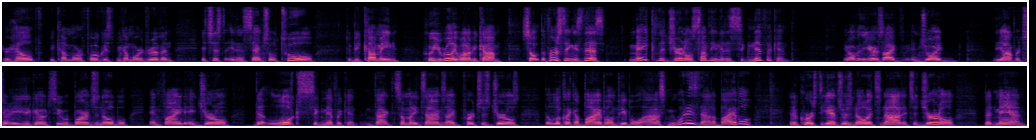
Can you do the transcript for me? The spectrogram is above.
your health, become more focused, become more driven. It's just an essential tool to becoming who you really want to become. So the first thing is this make the journal something that is significant. You know, over the years, I've enjoyed the opportunity to go to Barnes and Noble and find a journal that looks significant. In fact, so many times I've purchased journals that look like a Bible, and people will ask me, What is that, a Bible? And of course, the answer is no, it's not. It's a journal. But man,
